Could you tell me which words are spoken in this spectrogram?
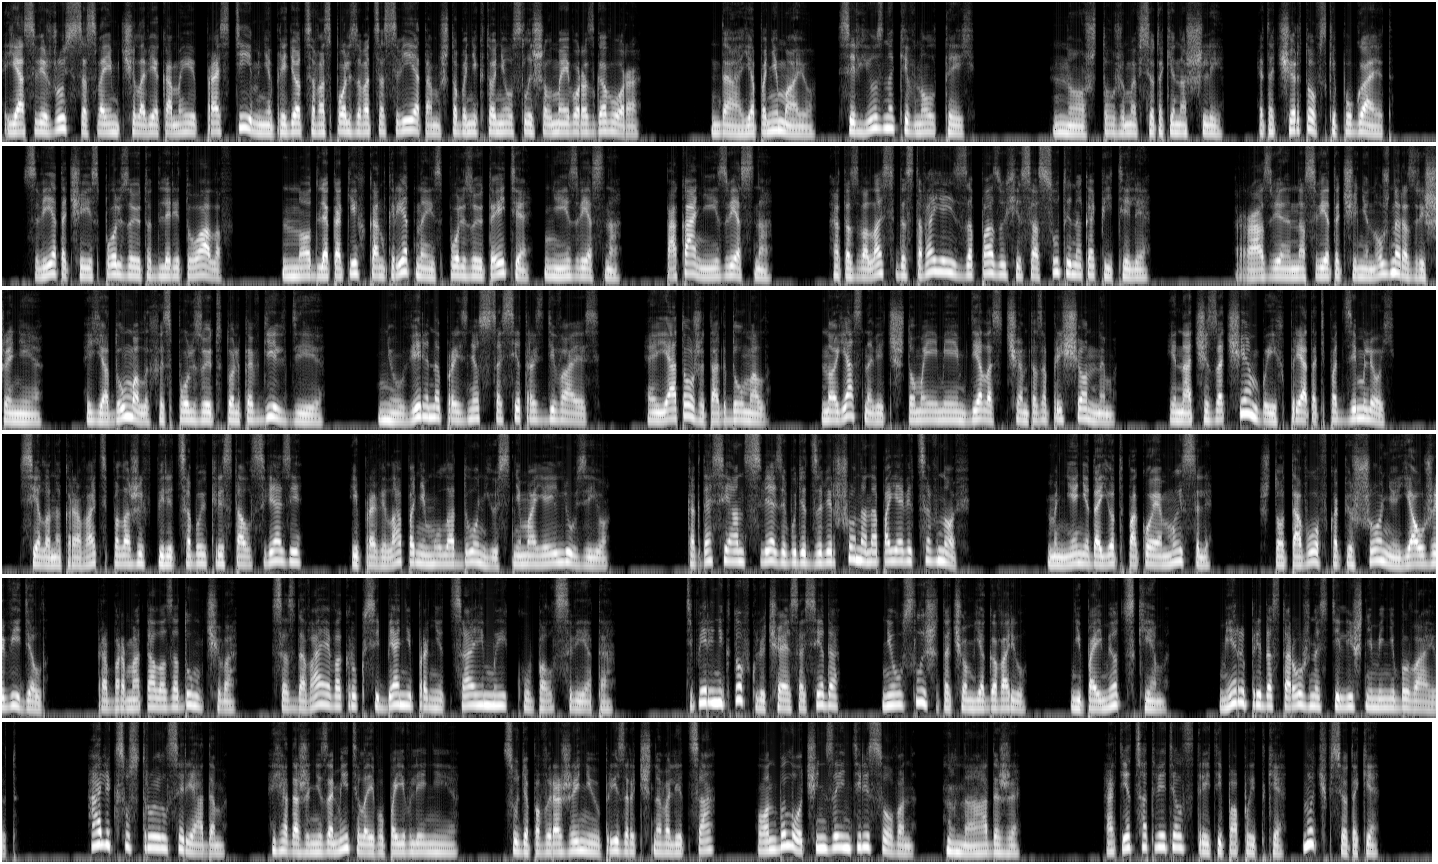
«Я свяжусь со своим человеком, и, прости, мне придется воспользоваться светом, чтобы никто не услышал моего разговора». «Да, я понимаю», — серьезно кивнул Тей. «Но что же мы все таки нашли? Это чертовски пугает. Светочи используют для ритуалов. Но для каких конкретно используют эти, неизвестно. Пока неизвестно. Отозвалась, доставая из-за пазухи сосуд и накопители. «Разве на светочи не нужно разрешение? Я думал, их используют только в гильдии», — неуверенно произнес сосед, раздеваясь. «Я тоже так думал. Но ясно ведь, что мы имеем дело с чем-то запрещенным. Иначе зачем бы их прятать под землей? Села на кровать, положив перед собой кристалл связи и провела по нему ладонью, снимая иллюзию. Когда сеанс связи будет завершён, она появится вновь. Мне не дает покоя мысль, что того в капюшоне я уже видел. пробормотала задумчиво, создавая вокруг себя непроницаемый купол света. Теперь никто, включая соседа, не услышит, о чем я говорю, не поймет с кем. Меры предосторожности лишними не бывают. Алекс устроился рядом. Я даже не заметила его появления. Судя по выражению призрачного лица, он был очень заинтересован. Ну надо же. Отец ответил с третьей попытки. Ночь все таки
